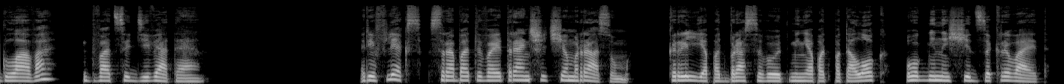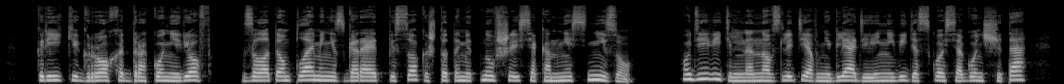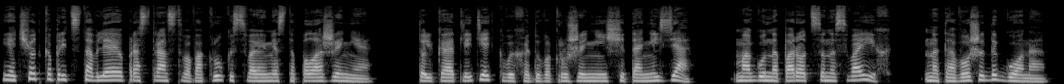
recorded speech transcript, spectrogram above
Глава 29. Рефлекс срабатывает раньше, чем разум. Крылья подбрасывают меня под потолок, огненный щит закрывает. Крики, грохот, драконий рев, в золотом пламени сгорает песок и что-то метнувшееся ко мне снизу. Удивительно, но взлетев не глядя и не видя сквозь огонь щита, я четко представляю пространство вокруг и свое местоположение. Только отлететь к выходу в окружении щита нельзя — Могу напороться на своих, на того же Дегона.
